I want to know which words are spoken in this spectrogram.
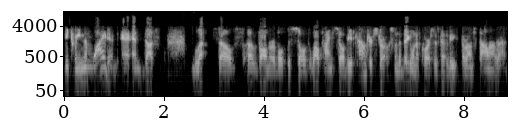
between them widened, and, and thus left themselves uh, vulnerable to so, well-timed Soviet counterstrokes. And the big one, of course, is going to be around Stalingrad.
